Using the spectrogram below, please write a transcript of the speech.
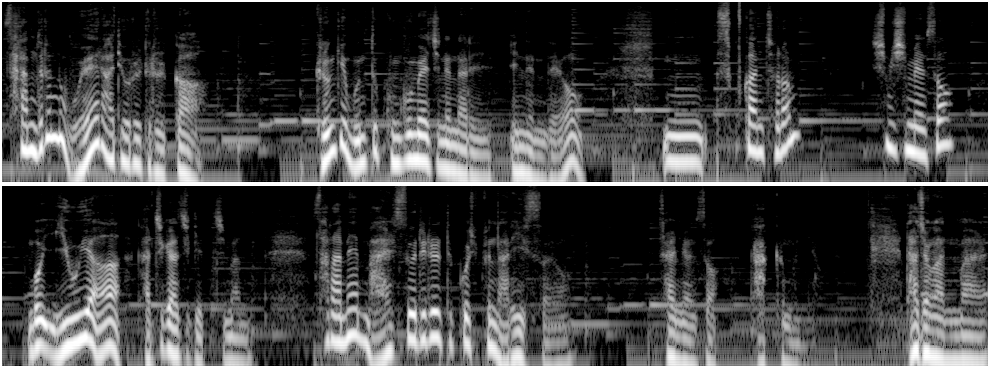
사람들은 왜 라디오를 들을까? 그런 게 문득 궁금해지는 날이 있는데요. 음, 습관처럼 심심해서 뭐 이유야 가지가지겠지만 사람의 말소리를 듣고 싶은 날이 있어요. 살면서 가끔은요. 다정한 말,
